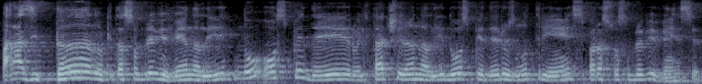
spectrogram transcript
parasitando, que está sobrevivendo ali no hospedeiro. Ele está tirando ali do hospedeiro os nutrientes para a sua sobrevivência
